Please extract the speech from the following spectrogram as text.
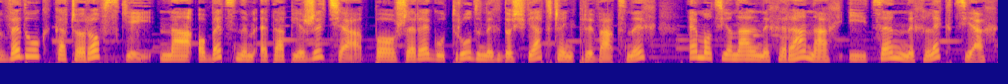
Według Kaczorowskiej na obecnym etapie życia, po szeregu trudnych doświadczeń prywatnych, emocjonalnych ranach i cennych lekcjach,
